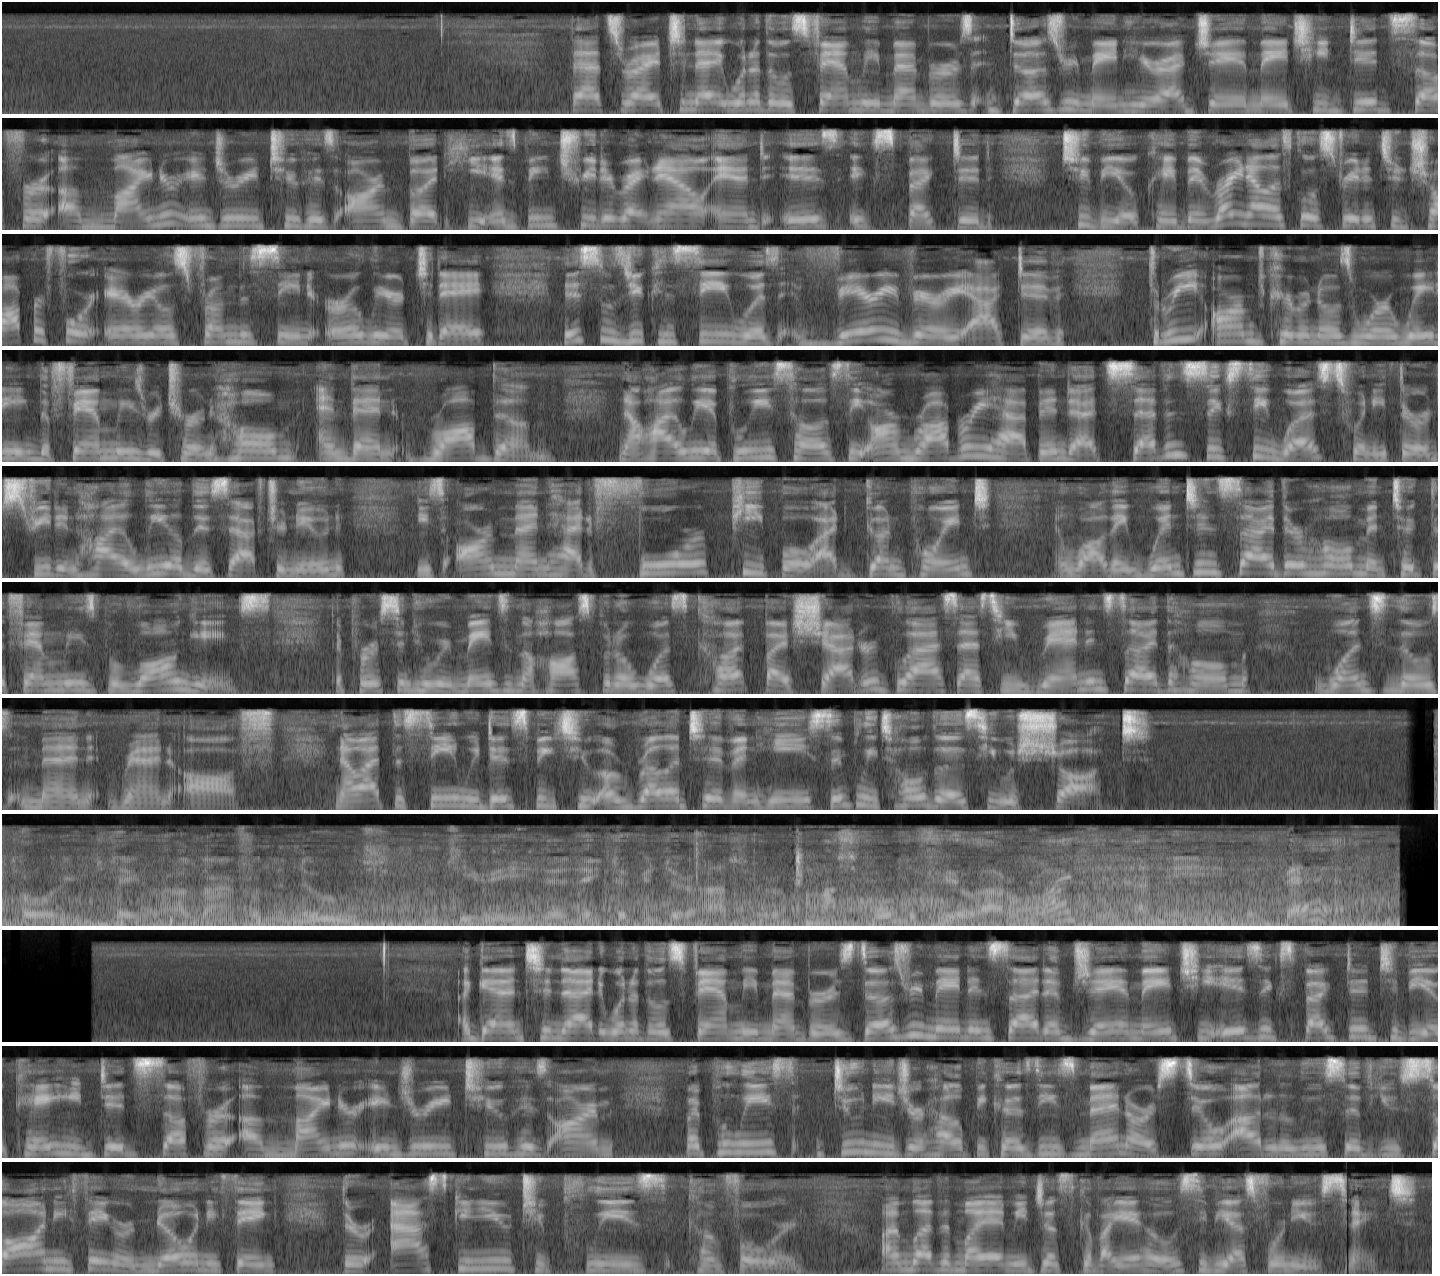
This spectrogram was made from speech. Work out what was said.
That's right. Tonight, one of those family members does remain here at JMH. He did suffer a minor injury to his arm, but he is being treated right now and is expected to be okay. But right now, let's go straight into Chopper 4 aerials from the scene earlier today. This, as you can see, was very, very active. Three armed criminals were awaiting the family's return home and then robbed them. Now, Hialeah police tell us the armed robbery happened at 760 West 23rd Street in Hialeah this afternoon. These armed men had four people at gunpoint. And while they went inside their home and took the family's belongings, the person who remains in the hospital was cut by shattered glass as he ran inside the home once those men ran off. Now, at the scene, we did speak to a relative, and he simply told us he was shocked. I learned from the news, on TV, that they took him to the hospital. How am I supposed to feel? I don't like it. I mean, it's bad. Again, tonight, one of those family members does remain inside of JMH. He is expected to be okay. He did suffer a minor injury to his arm, but police do need your help because these men are still out of the loose. If you saw anything or know anything, they're asking you to please come forward. I'm live in Miami, Jessica Vallejo, CBS 4 News tonight.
